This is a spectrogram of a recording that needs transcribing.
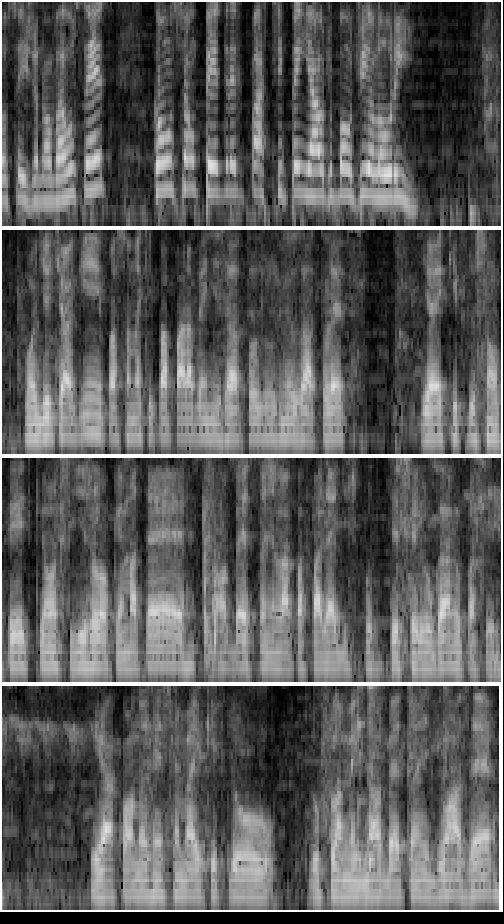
ou seja, Nova Russense. Com o São Pedro, ele participa em áudio. Bom dia, Lourinho. Bom dia, Tiaguinho. Passando aqui para parabenizar todos os meus atletas e a equipe do São Pedro, que ontem se deslocamos até Nova Betânia lá para fazer a disputa do terceiro lugar, meu parceiro. E a qual nós vencemos a equipe do, do Flamengo de Nova Betânia de 1 a 0.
